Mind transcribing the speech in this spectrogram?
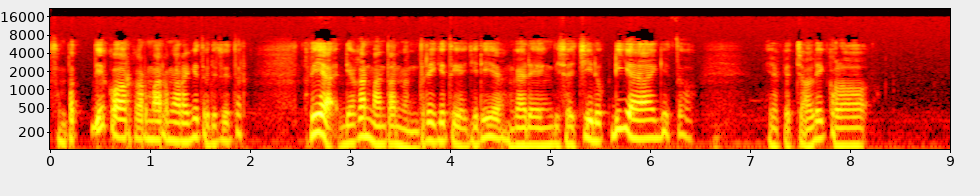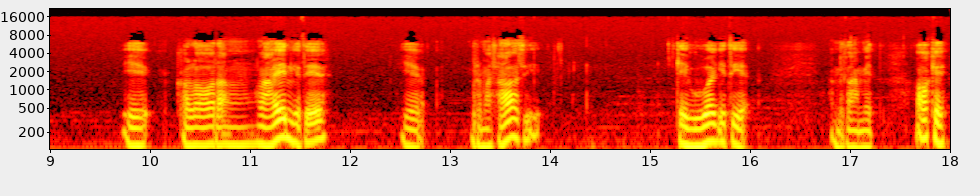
Sempet dia keluar-keluar marah-marah gitu di Twitter. Tapi ya dia kan mantan menteri gitu ya. Jadi ya nggak ada yang bisa ciduk dia gitu. Ya kecuali kalau ya kalau orang lain gitu ya ya bermasalah sih. Kayak gue gitu ya. Amit-amit. Oke.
